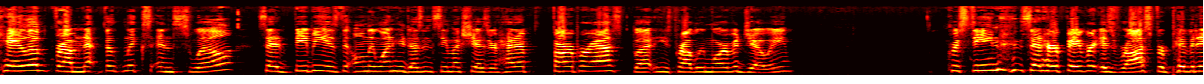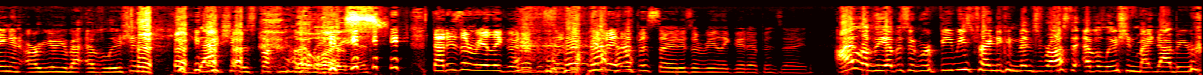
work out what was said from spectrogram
Caleb from Netflix and Swill said Phoebe is the only one who doesn't seem like she has her head up far up her ass, but he's probably more of a Joey. Christine said her favorite is Ross for pivoting and arguing about evolution. that shit was fucking That was. hilarious. that is a really good episode. The pivot episode is a really good episode. I love the episode where Phoebe's trying to convince Ross that evolution might not be real.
